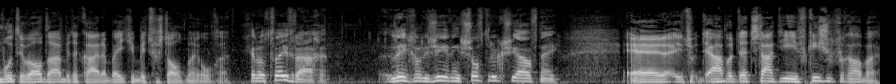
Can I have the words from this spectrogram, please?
moeten wel daar met elkaar een beetje met verstand mee omgaan. Ik heb nog twee vragen. Legalisering softdrugs, ja of nee? Ja, maar dat staat niet in het verkiezingsprogramma.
